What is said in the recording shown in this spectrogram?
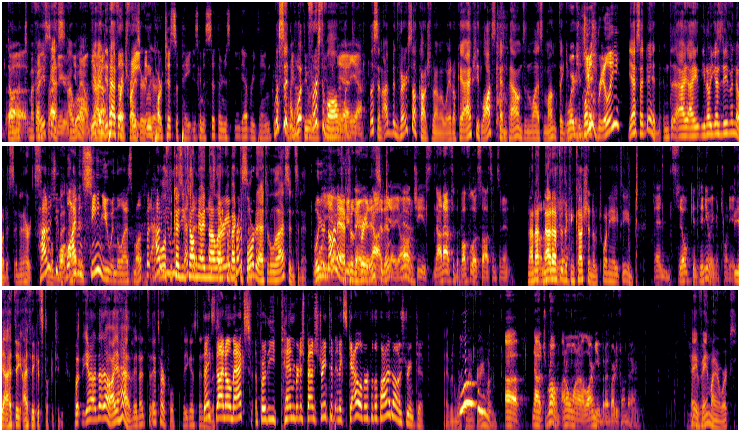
Donut uh, to my French face? fry to Yes, I will. mouth. Yeah, I did put have the French fries eight and earlier. participate. He's gonna sit there and just eat everything. Listen, what, doing first of all, Yeah, what- yeah. listen, I've been very self-conscious about my weight. Okay, I actually lost ten pounds in the last month. Thank you. Where'd very you much. put You it? really? Yes, I did, and I, I, you know, you guys didn't even notice, and it hurts. How did you? bit. Well, I I haven't haven't- seen you in the last month, but how well, did it's you? because you that's tell me I'm not allowed to come back to. Florida after the last incident. Well, you're not after the great incident. Yeah, yeah. Oh, jeez. Not after the buffalo sauce incident, Not, No, not, not- after yeah. the concussion of 2018. And still continuing of 28. Yeah, I think I think it's still continuing. But you know, no, no, I have, and it's, it's hurtful that you guys didn't. Thanks. Dino Max, for the 10 British pound stream tip and Excalibur for the $5 stream tip. I've been working out very hard. Uh, now Jerome, I don't want to alarm you, but I've already found iron. Hey, vein miner works.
